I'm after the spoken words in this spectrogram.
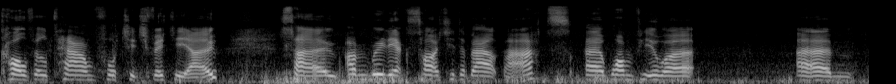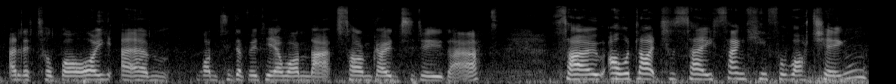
Coalville town footage video. So I'm really excited about that. Uh, one viewer um, a little boy um, wanted a video on that so I'm going to do that. So I would like to say thank you for watching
